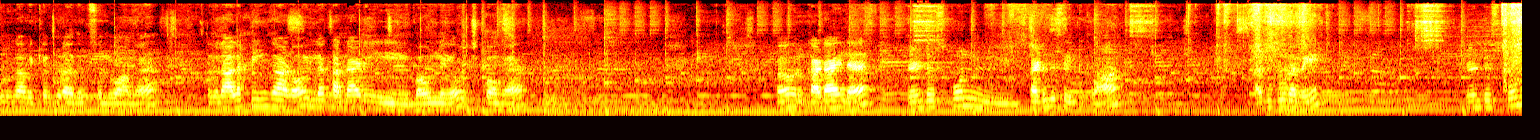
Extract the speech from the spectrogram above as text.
ஊறுகாய் வைக்கக்கூடாதுன்னு சொல்லுவாங்க. அதனால் பீங்கானோ இல்லை கண்ணாடி பவுல்லையோ வச்சுக்கோங்க. இப்போ ஒரு கடாயில் ரெண்டு ஸ்பூன் கடுகு சேர்த்துக்கலாம். அது கூடவே ரெண்டு ஸ்பூன்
